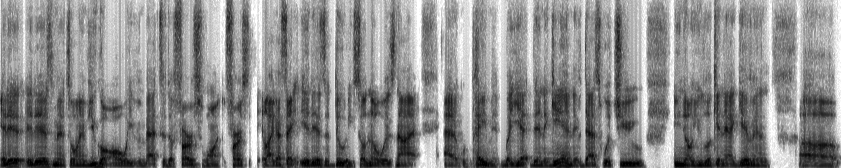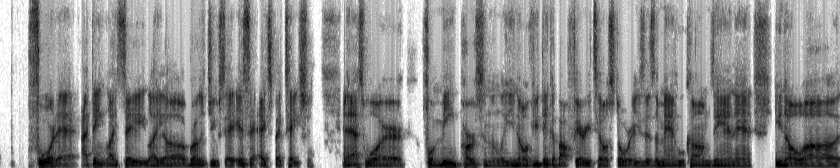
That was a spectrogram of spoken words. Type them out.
it is it is mental, and if you go all way even back to the first one, first, like I say, it is a duty. So no, it's not adequate payment. But yet, then again, if that's what you, you know, you looking at giving, uh, for that, I think, like say, like uh, brother Juice said, it's an expectation, and that's where for me personally, you know, if you think about fairy tale stories, as a man who comes in and you know uh,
